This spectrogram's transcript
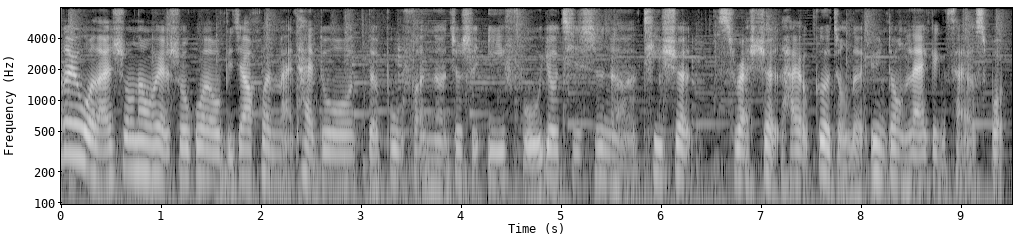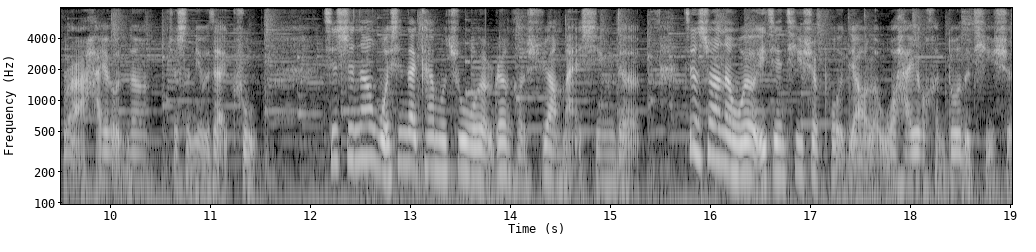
对于我来说呢，我也说过了，我比较会买太多的部分呢，就是衣服，尤其是呢 T-shirt、sweatshirt，还有各种的运动 leggings，还有 sport bra，还有呢就是牛仔裤。其实呢，我现在看不出我有任何需要买新的。就算呢我有一件 T 恤破掉了，我还有很多的 T 恤。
